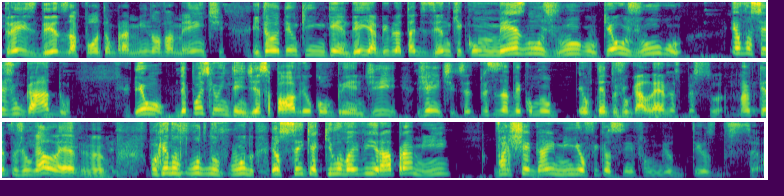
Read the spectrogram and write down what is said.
Três dedos apontam para mim novamente. Então eu tenho que entender, e a Bíblia está dizendo que com o mesmo jugo que eu julgo, eu vou ser julgado. Eu, depois que eu entendi essa palavra, eu compreendi. Gente, você precisa ver como eu, eu tento julgar leve as pessoas. Mas eu tento julgar leve mesmo. Porque no fundo, no fundo, eu sei que aquilo vai virar para mim. Vai chegar em mim e eu fico assim, falando, meu Deus do céu.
